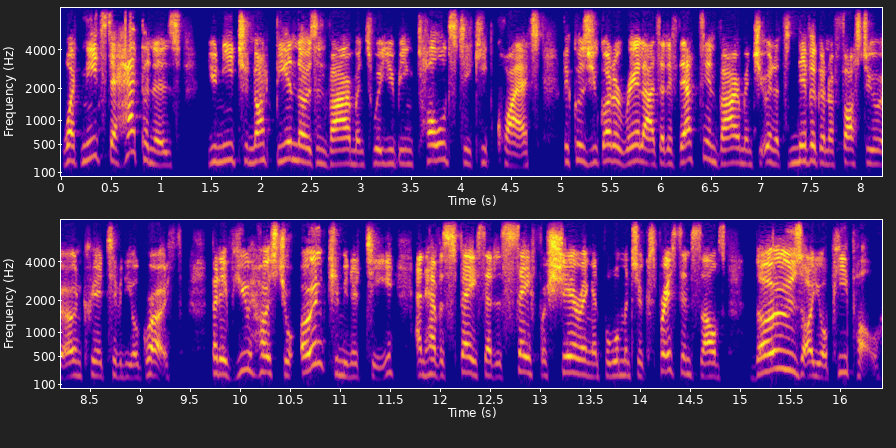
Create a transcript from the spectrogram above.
What needs to happen is you need to not be in those environments where you're being told to keep quiet because you've got to realize that if that's the environment you're in, it's never going to foster your own creativity or growth. But if you host your own community and have a space that is safe for sharing and for women to express themselves, those are your people.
